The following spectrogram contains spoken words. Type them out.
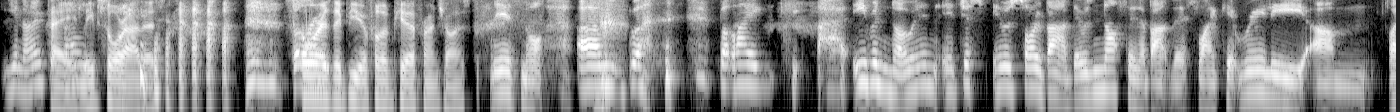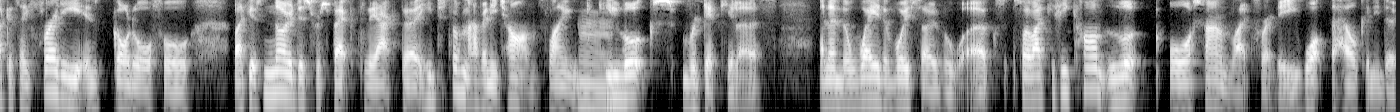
you know. hey, leave Saw out of this. Saw like, is a beautiful and pure franchise. It's not. Um, but but like even knowing it, just it was so bad. There was nothing about this. Like it really, um, like I say, Freddy is god awful. Like it's no disrespect to the actor. He just doesn't have any chance. Like Mm. he looks ridiculous. And then the way the voiceover works. So like if he can't look or sound like Freddy, what the hell can he do?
